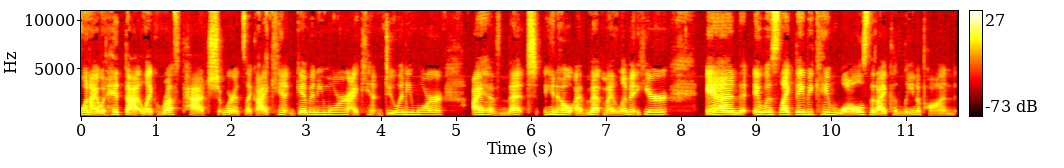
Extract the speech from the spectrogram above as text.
when I would hit that like rough patch where it's like I can't give anymore, I can't do anymore, I have met, you know, I've met my limit here. And it was like they became walls that I could lean upon.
